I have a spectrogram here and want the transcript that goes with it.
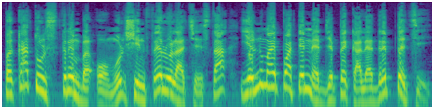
Păcatul strâmbă omul și în felul acesta el nu mai poate merge pe calea dreptății,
